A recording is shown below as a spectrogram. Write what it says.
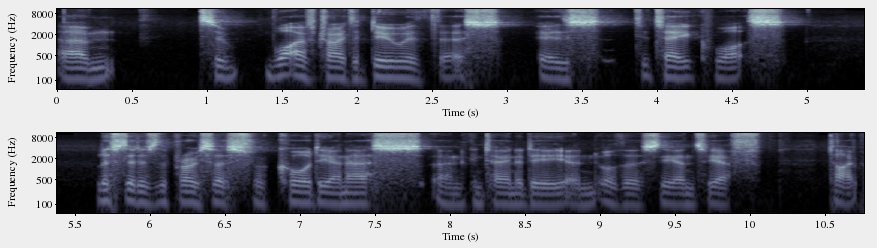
Um, so what I've tried to do with this is to take what's listed as the process for CoreDNS and containerd and other CNCF type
